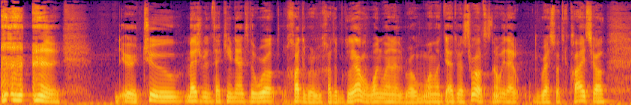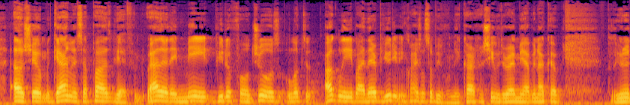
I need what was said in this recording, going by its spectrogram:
There are two measurements that came down to the world. One went on Rome, one went down to the rest of the world. There's no way that the rest went to Klai Rather, they made beautiful jewels look ugly by their beauty. I mean, Klai is also beautiful. Originally,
